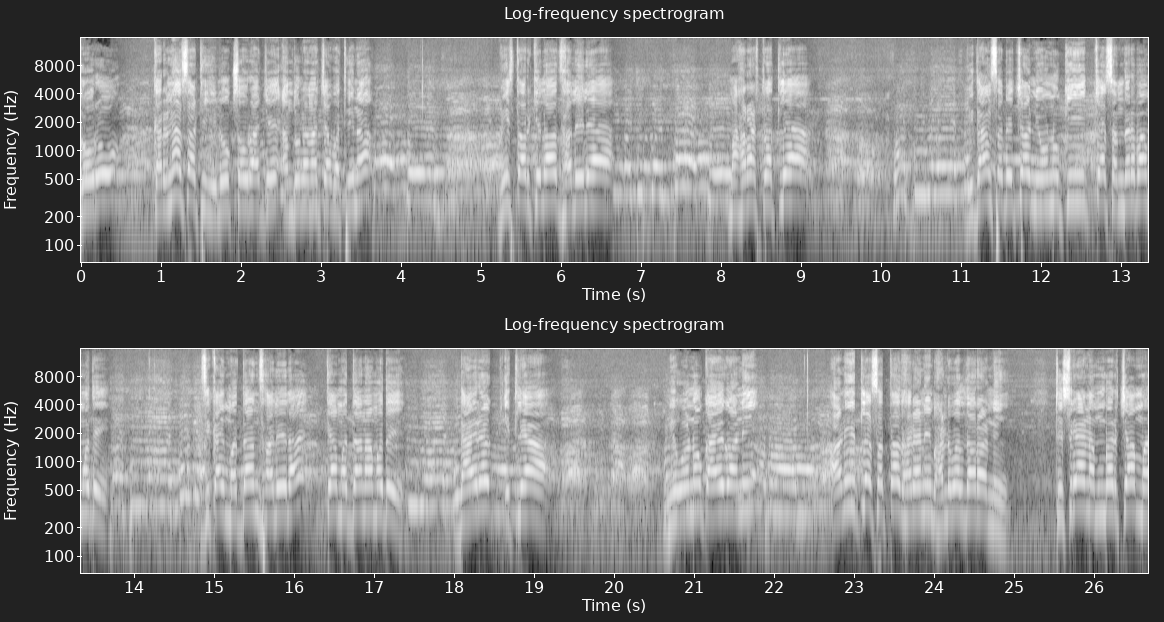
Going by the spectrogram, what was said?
गौरव करण्यासाठी लोकसौराज्य आंदोलनाच्या वतीनं वीस तारखेला झालेल्या महाराष्ट्रातल्या विधानसभेच्या निवडणुकीच्या संदर्भामध्ये जे काही मतदान झालेलं आहे त्या मतदानामध्ये डायरेक्ट इथल्या निवडणूक आयोगाने आणि इथल्या सत्ताधाऱ्यांनी भांडवलदारांनी तिसऱ्या नंबरच्या म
